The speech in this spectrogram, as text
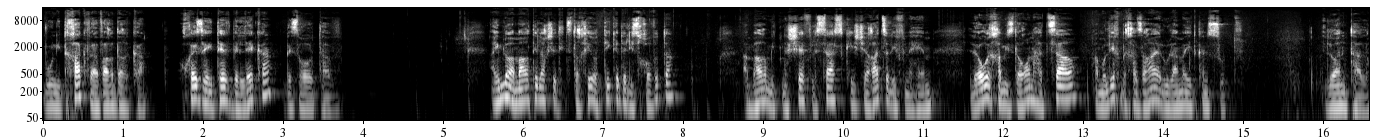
והוא נדחק ועבר דרכה, אוחז היטב בלקה בזרועותיו. האם לא אמרתי לך שתצטרכי אותי כדי לסחוב אותה? אמר מתנשף לססקי שרצה לפניהם לאורך המסדרון הצר המוליך בחזרה אל אולם ההתכנסות. היא לא ענתה לו.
